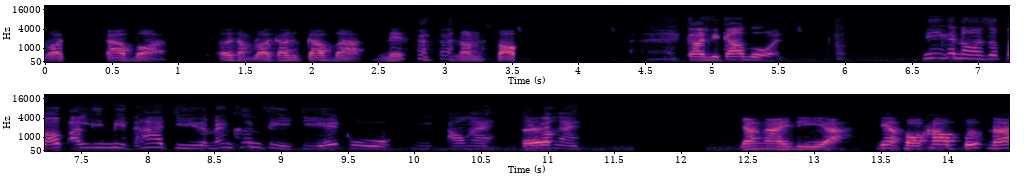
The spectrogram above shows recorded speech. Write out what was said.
309บาทเออ399บาท เน็ต non stop 99โบนนี่ก็นอนสต็อปอันลิมิต 5G แต่แม่งขึ้น 4G ให้กู เอาไง คิดว่าไง ยังไงดีอะ เนี่ยพอเข้าปุ๊บนะ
